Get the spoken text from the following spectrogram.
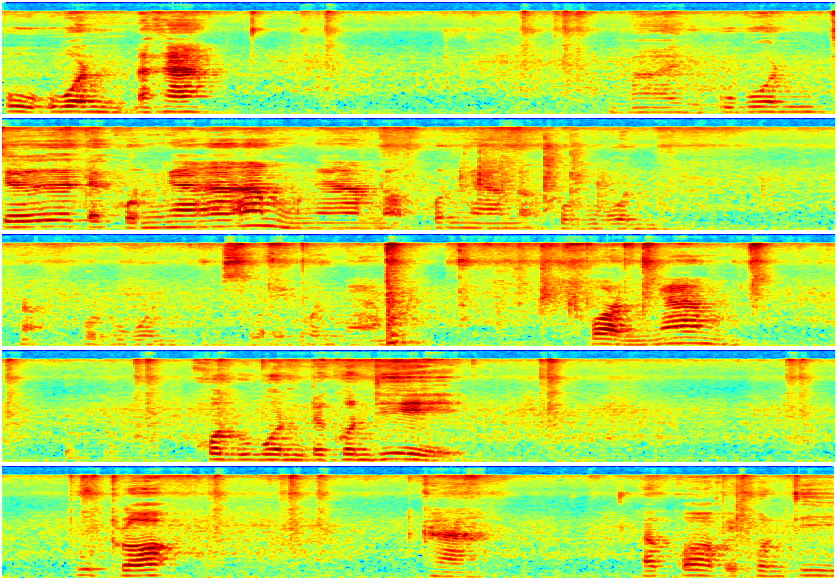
ปู่อุบลนะคะ มาอยู่อุบลเจอแต่คนงามงามเนาะคนงามเนาะคนอุบล เนาะคนอุบลคนสวยคนงามก่อนงาม คนอุบลเป็นคนที่ พูดเพราะค่ะ แล้วก็เป็นคนที่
